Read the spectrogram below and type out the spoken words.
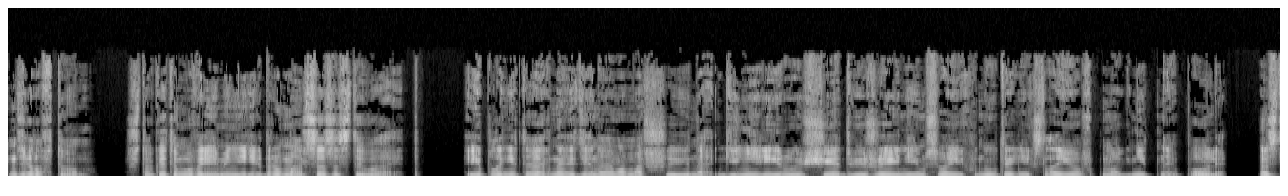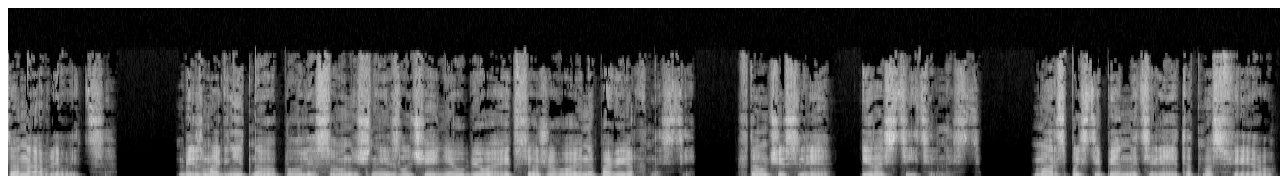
Дело в том, что к этому времени ядро Марса застывает, и планетарная динамо-машина, генерирующая движением своих внутренних слоев магнитное поле, останавливается. Без магнитного поля солнечное излучение убивает все живое на поверхности, в том числе и растительность. Марс постепенно теряет атмосферу,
